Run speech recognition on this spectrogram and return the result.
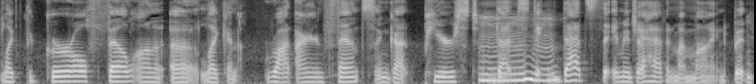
like the girl fell on a like an wrought iron fence and got pierced. That's Mm-hmm. the, that's the image I have in my mind. But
